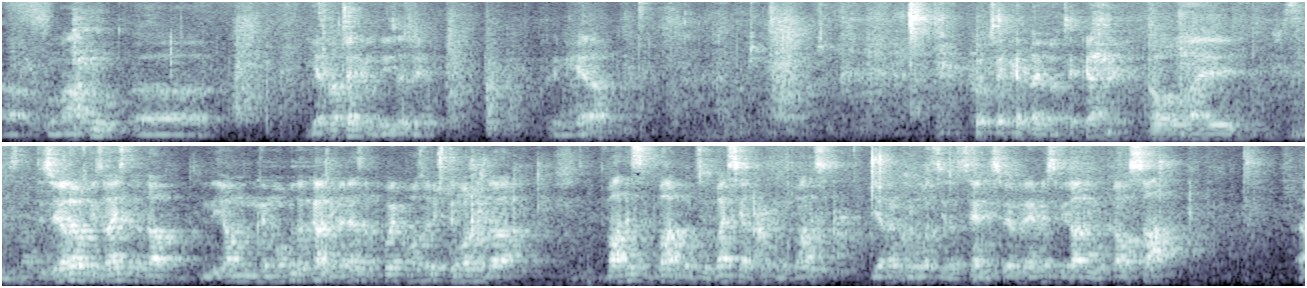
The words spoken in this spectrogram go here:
a, u komadu. A, jedva čekam da izađe premijera, ko čeka, taj dočeka. Ovaj, želeo bih zaista da, ja ne mogu da kažem, ja ne znam koje pozorište može da 22 glumci, 21 program, 21 glumac je na sceni sve vreme, svi radimo kao sat. Uh,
